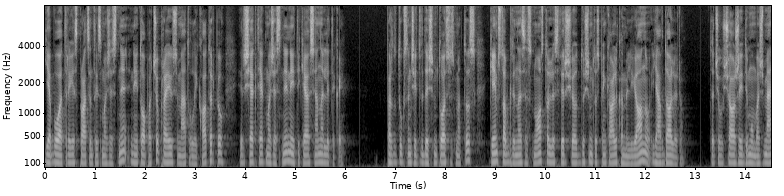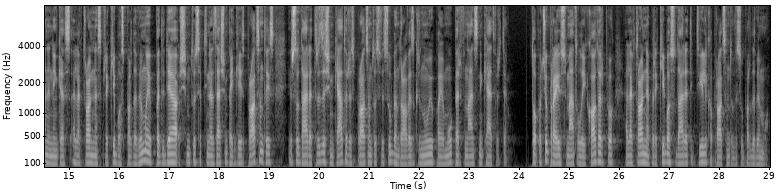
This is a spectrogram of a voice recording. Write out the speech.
Jie buvo 3 procentais mažesni nei tuo pačiu praėjusiu metu laikotarpiu ir šiek tiek mažesni nei tikėjosi analitikai. Per 2020 metus GameStop grinasis nuostolis viršijo 215 milijonų JAV dolerių. Tačiau šio žaidimų mažmenininkės elektroninės prekybos pardavimai padidėjo 175 procentais ir sudarė 34 procentus visų bendrovės grinųjų pajamų per finansinį ketvirtį. Tuo pačiu praėjusiu metu laikotarpiu elektroninė prekyba sudarė tik 12 procentų visų pardavimų.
